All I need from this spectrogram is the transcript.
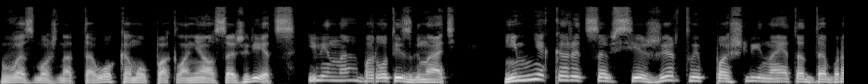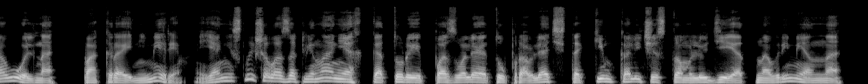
возможно, того, кому поклонялся жрец, или наоборот изгнать. И мне кажется, все жертвы пошли на это добровольно. По крайней мере, я не слышал о заклинаниях, которые позволяют управлять таким количеством людей одновременно.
